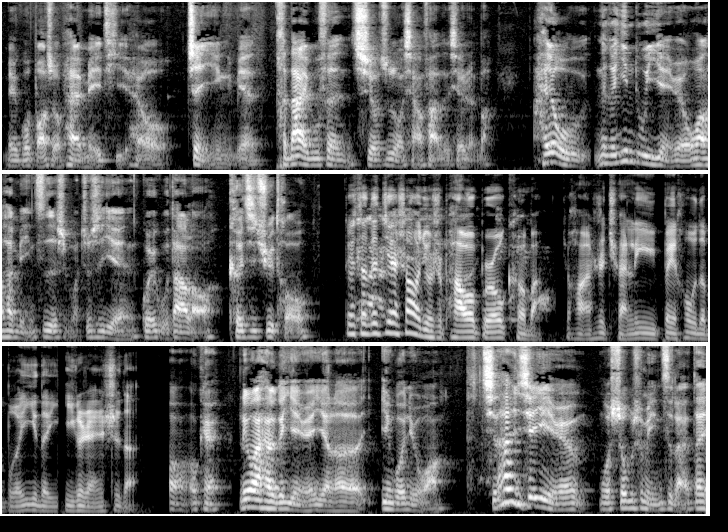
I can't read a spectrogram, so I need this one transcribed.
美国保守派媒体还有阵营里面很大一部分持有这种想法的一些人吧。还有那个印度裔演员，我忘了他名字是什么，就是演硅谷大佬、科技巨头。对他的介绍就是 Power Broker 吧，就好像是权力背后的博弈的一个人似的。哦，OK。另外还有个演员演了英国女王，其他一些演员我说不出名字来，但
